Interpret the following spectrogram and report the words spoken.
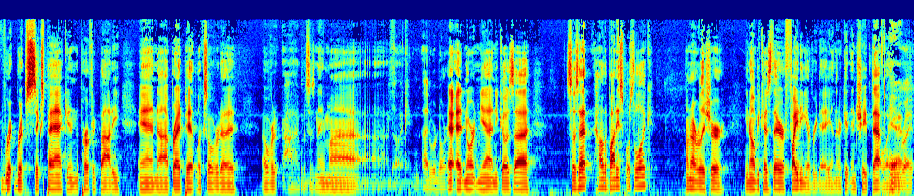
rip, ripped six pack and the perfect body and uh, Brad Pitt looks over to over uh, what's his name uh, fuck Edward Norton. Ed Ed Norton yeah and he goes uh, so is that how the body's supposed to look? I'm not really sure. You know, because they're fighting every day and they're getting in shape that way. Yeah. Right.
